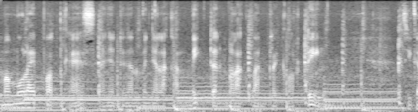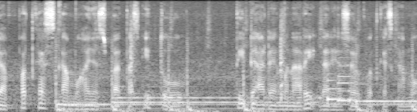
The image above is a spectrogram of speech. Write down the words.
Memulai podcast hanya dengan menyalakan mic dan melakukan recording. Jika podcast kamu hanya sebatas itu, tidak ada yang menarik dari hasil podcast kamu.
